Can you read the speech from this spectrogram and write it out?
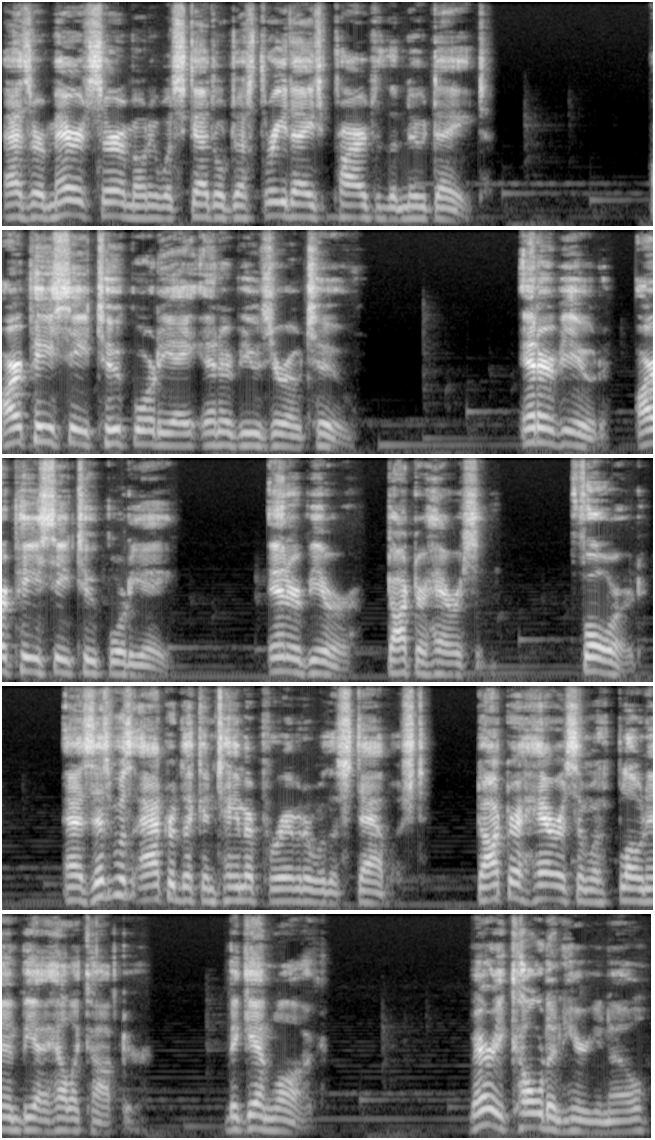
as their marriage ceremony was scheduled just three days prior to the new date. RPC-248 Interview 02 Interviewed RPC-248 Interviewer Dr. Harrison Forward as this was after the containment perimeter was established, Dr. Harrison was flown in via helicopter. Begin log. Very cold in here, you know.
